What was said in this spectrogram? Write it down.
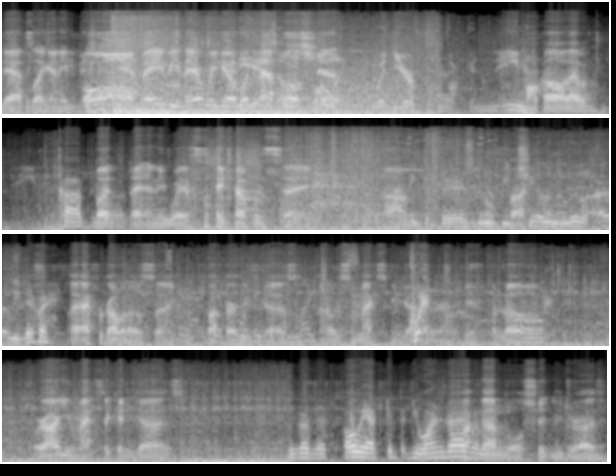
Yeah, it's like any. Oh baby, there we go. Look He at that a bullshit. bullet with your fucking name on. Oh, that. Carbs But uh, anyways, like I was saying, I um, think the bear's gonna be Fuck. chilling a little early. they were, I, I forgot what I was saying. Fuck are these guys? I know there's some Mexican guys Quick! around here. Hello? Where are you Mexican guys? we go this. Oh, we have to get. Do you want to drive Fuck that me? bullshit, you drive.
